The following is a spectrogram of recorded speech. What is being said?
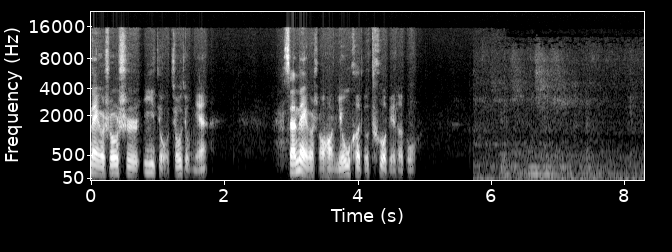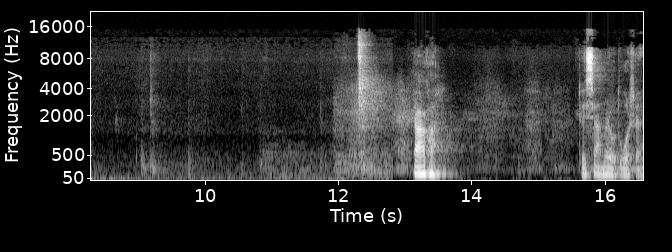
那个时候是一九九九年，在那个时候游客就特别的多。大家看，这下面有多深？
